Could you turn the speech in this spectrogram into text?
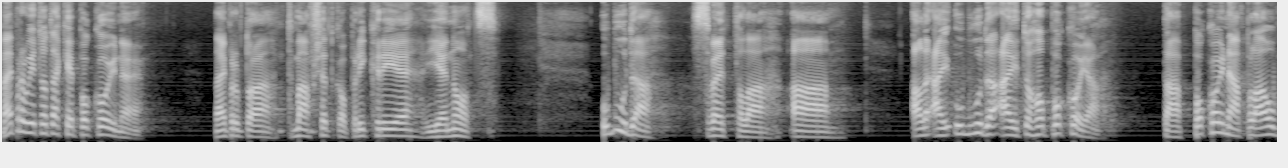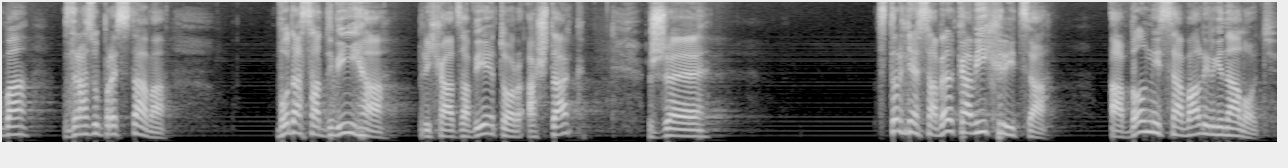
najprv je to také pokojné. Najprv tá tma všetko prikrie, je noc ubúda svetla, a, ale aj ubúda aj toho pokoja. Tá pokojná plavba zrazu prestáva. Voda sa dvíha, prichádza vietor až tak, že strhne sa veľká výchrica a vlny sa valili na loď.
